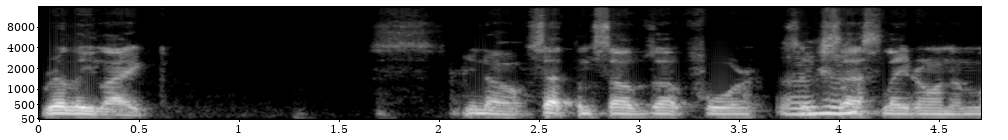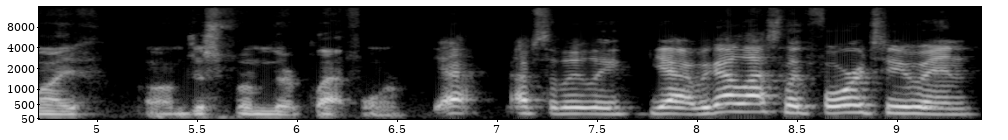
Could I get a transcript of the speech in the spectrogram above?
really like, you know, set themselves up for mm-hmm. success later on in life um, just from their platform. Yeah, absolutely. Yeah, we got a lot to look forward to, and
